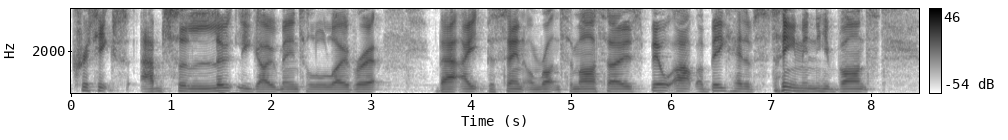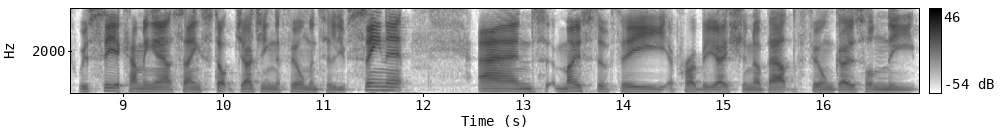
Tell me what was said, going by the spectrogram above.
critics absolutely go mental all over it. About 8% on Rotten Tomatoes, built up a big head of steam in the advance with Sia coming out saying, Stop judging the film until you've seen it. And most of the appropriation about the film goes on the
